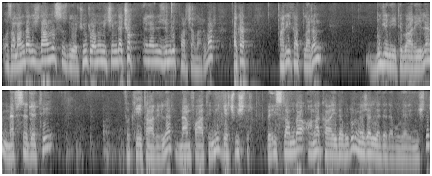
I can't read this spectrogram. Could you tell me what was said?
O zaman da vicdanlı sızlıyor. Çünkü onun içinde çok önemli zümrüt parçaları var. Fakat tarikatların bugün itibariyle mefsedeti fıkhi tabirler menfaatini geçmiştir. Ve İslam'da ana kaide budur, mecellede de bu verilmiştir.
